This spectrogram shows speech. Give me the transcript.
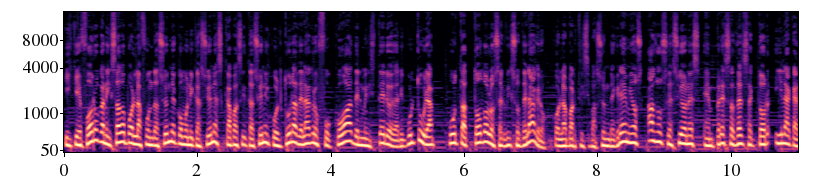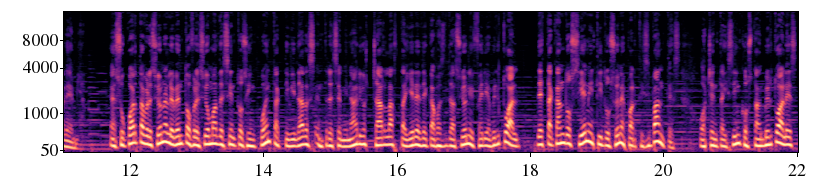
y que fue organizado por la Fundación de Comunicaciones, Capacitación y Cultura del Agro FUCOA del Ministerio de Agricultura, junto a todos los servicios del agro, con la participación de gremios, asociaciones, empresas del sector y la academia. En su cuarta versión, el evento ofreció más de 150 actividades entre seminarios, charlas, talleres de capacitación y feria virtual, destacando 100 instituciones participantes, 85 stands virtuales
